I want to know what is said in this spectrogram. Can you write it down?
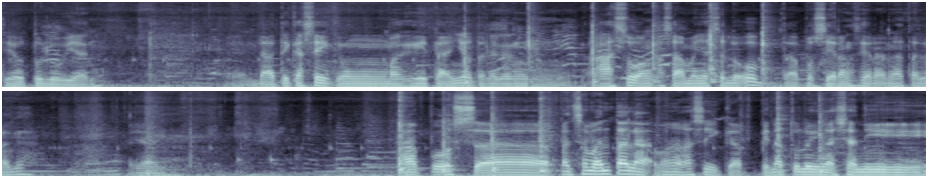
tinutuluyan. Dati kasi kung makikita nyo talagang aso ang kasama niya sa loob tapos sirang-sira na talaga. Ayan. Tapos ah, pansamantala mga kasikap, pinatuloy nga siya ni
